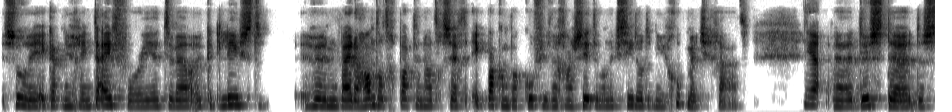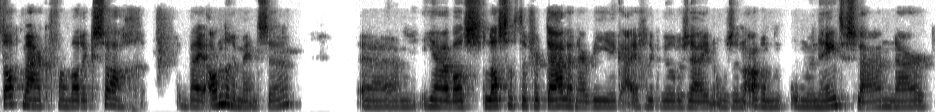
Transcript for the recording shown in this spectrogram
sorry, ik heb nu geen tijd voor je. Terwijl ik het liefst hun bij de hand had gepakt en had gezegd... ik pak een bak koffie, we gaan zitten... want ik zie dat het niet goed met je gaat. Ja. Uh, dus de, de stap maken van wat ik zag bij andere mensen... Um, ja, was lastig te vertalen naar wie ik eigenlijk wilde zijn... om zijn arm om hun heen te slaan naar...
